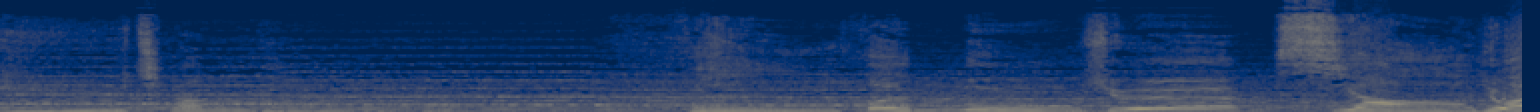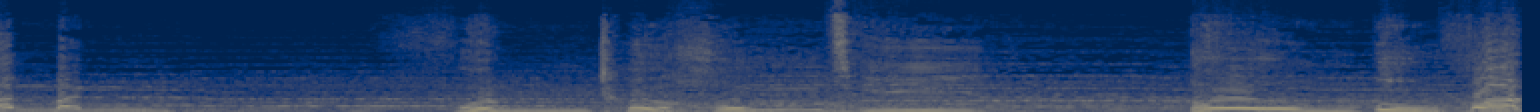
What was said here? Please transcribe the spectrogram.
与羌笛，纷纷暮雪下辕门。风掣红旗冻不翻，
